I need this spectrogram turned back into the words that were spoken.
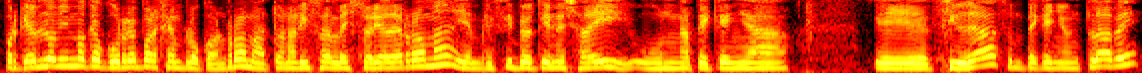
Porque es lo mismo que ocurre, por ejemplo, con Roma. Tú analizas la historia de Roma y en principio tienes ahí una pequeña eh, ciudad, un pequeño enclave,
